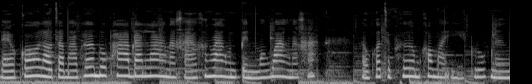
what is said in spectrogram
แล้วก็เราจะมาเพิ่มรูปภาพด้านล่างนะคะ ข้างล่างมันเป็นว่างๆนะคะ เราก็จะเพิ่มเข้ามาอีกรูปหนึ่ง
